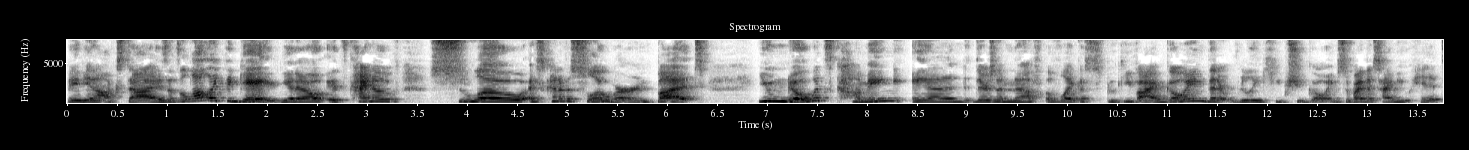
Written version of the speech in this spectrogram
maybe an ox dies. It's a lot like the game. You know, it's kind of slow. It's kind of a slow burn, but you know what's coming and there's enough of like a spooky vibe going that it really keeps you going. So by the time you hit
